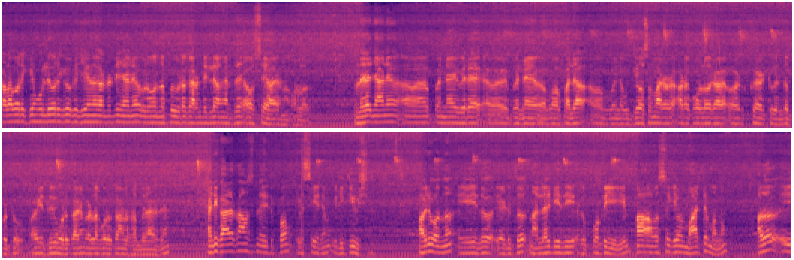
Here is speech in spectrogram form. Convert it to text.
കളവറിക്കും പുല്ലുപറിക്കും ഒക്കെ ചെയ്യുന്നത് കണ്ടിട്ട് ഞാൻ ഇവിടെ വന്നപ്പോൾ ഇവിടെ കറണ്ടില്ല അങ്ങനത്തെ അവസ്ഥയാണ് ഉള്ളത്. അന്നേരം ഞാൻ പിന്നെ ഇവരെ പിന്നെ പല പിന്നെ ഉദ്യോഗസ്ഥന്മാരോട് അടക്കമുള്ളവരൊക്കെയായിട്ട് ബന്ധപ്പെട്ടു. വൈദ്യുതി കൊടുക്കാനും വെള്ളം കൊടുക്കാനുള്ള സംവിധാനത്തിന്. അതിന് കാലതാമസം നേരിപ്പം ഇസിനും ഇടുക്കി വിഷയം. അവർ വന്ന് ഇത് എടുത്ത് നല്ല രീതിയിൽ റിപ്പോർട്ട് ചെയ്യുകയും ആ അവസ്ഥയ്ക്ക് മാറ്റം വന്നു. അത് ഈ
